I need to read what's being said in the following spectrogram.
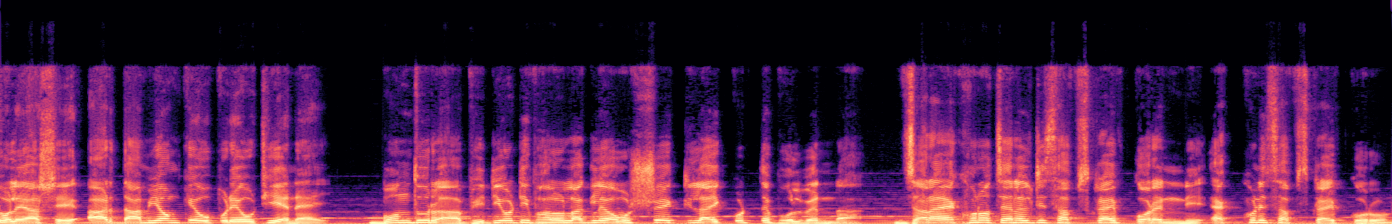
চলে আসে আর দামিয়ংকে উপরে উঠিয়ে নেয়। বন্ধুরা, ভিডিওটি ভালো লাগলে অবশ্যই একটি লাইক করতে ভুলবেন না। যারা এখনও চ্যানেলটি সাবস্ক্রাইব করেননি, এক্ষুনি সাবস্ক্রাইব করুন।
